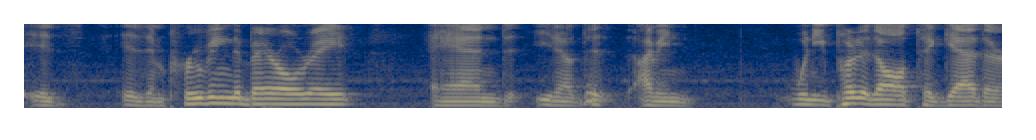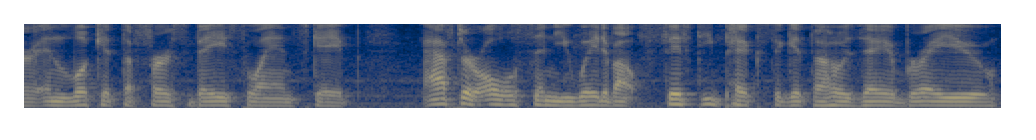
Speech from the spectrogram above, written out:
is is improving the barrel rate. And you know, this, I mean, when you put it all together and look at the first base landscape, after Olson, you wait about 50 picks to get to Jose Abreu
